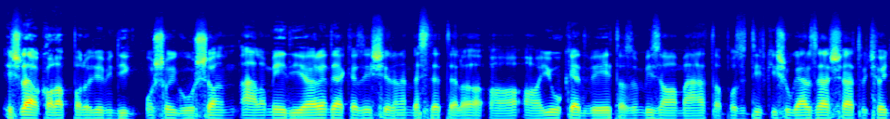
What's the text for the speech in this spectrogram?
és le a kalappal, hogy ő mindig mosolygósan áll a média rendelkezésére, nem veszítette el a, a, a jó kedvét, az önbizalmát, a pozitív kisugárzását, úgyhogy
